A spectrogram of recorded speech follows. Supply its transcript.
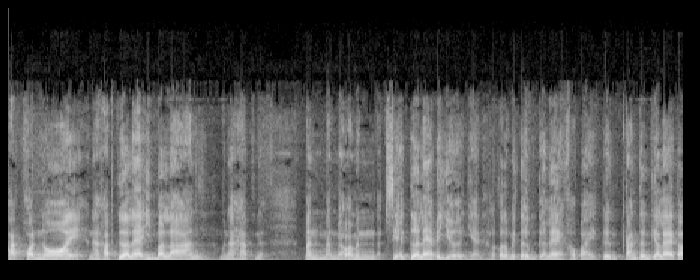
พักผ่อนน้อยนะครับ เกลือแร่อิมบาลานซ์นะครับมันมันแบบว่ามันเสียเกลือแร่ไปเยอะอย่างเงี้ยเราก็ต้องไปเติมเกลือแร่เข้าไป การเติมเกลือแร่ก็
